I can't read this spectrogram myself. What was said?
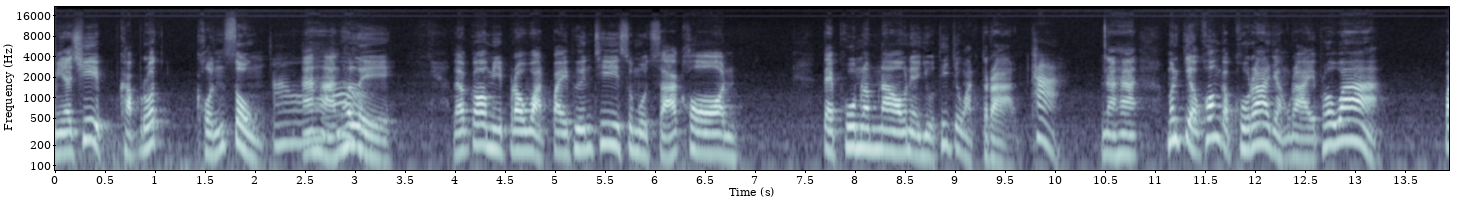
มีอาชีพขับรถขนส่งอ๋อออาหารทะเล แล้วก็มีประวัติไปพื้นที่สมุทรสาคร แต่ภูมิลำเนาเนี่ยอยู่ที่จังหวัดตราดค่ะนะฮะมันเกี่ยวข้องกับโคราชอย่างไร เพราะว่าไป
